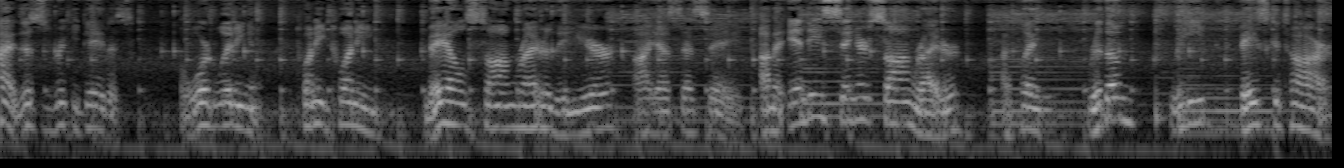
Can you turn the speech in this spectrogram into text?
Hi, this is Ricky Davis, award winning 2020 Male Songwriter of the Year ISSA. I'm an indie singer songwriter. I play rhythm, lead, bass guitar.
